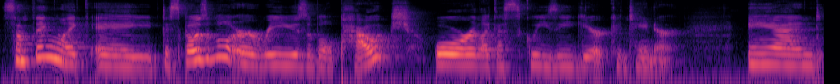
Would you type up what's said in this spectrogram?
something like a disposable or a reusable pouch or like a Squeasy Gear container. And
